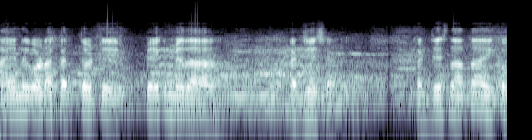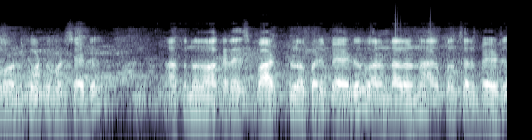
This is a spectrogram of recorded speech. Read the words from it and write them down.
ఆయన్ని కూడా కత్తితోటి పేక మీద కట్ చేశాడు. కట్ చేసిన తర్వాత ఇంకో రెండు కోట్లు పొడిచాడు. అతను అక్కడే స్పాట్లో పడిపోయాడు వరండాలోనూ అతను చనిపోయాడు.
